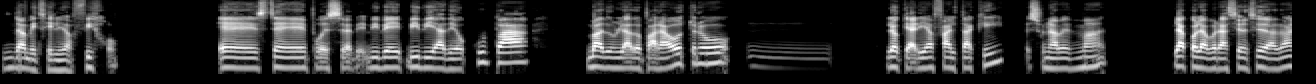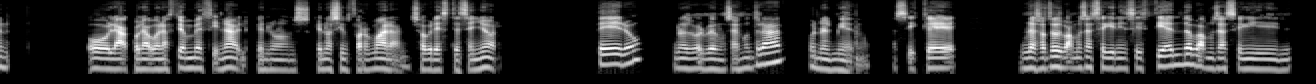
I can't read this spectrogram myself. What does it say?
un domicilio fijo. Este pues vive, vivía de ocupa, va de un lado para otro. Mm, lo que haría falta aquí es, una vez más, la colaboración ciudadana. o la colaboración vecinal que nos, que nos informaran sobre este señor. Pero nos volvemos a encontrar con el miedo. Así que nosotros vamos a seguir insistiendo, vamos a seguir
